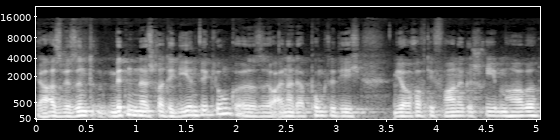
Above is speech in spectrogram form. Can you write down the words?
Ja, also wir sind mitten in der Strategieentwicklung. Das ist einer der Punkte, die ich mir auch auf die Fahne geschrieben habe,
